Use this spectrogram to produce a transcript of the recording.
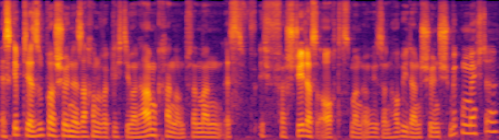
es gibt ja super schöne Sachen wirklich, die man haben kann und wenn man es, ich verstehe das auch, dass man irgendwie sein Hobby dann schön schmücken möchte,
